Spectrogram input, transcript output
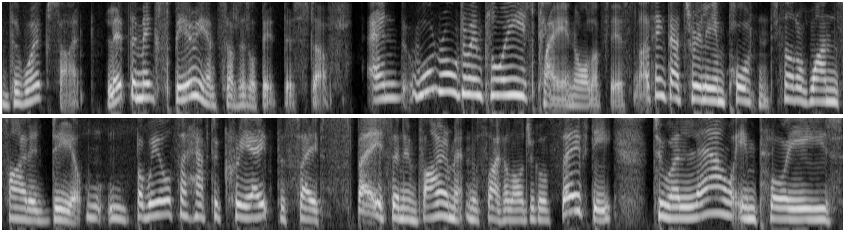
the worksite. Let them experience a little bit this stuff. And what role do employees play in all of this? And I think that's really important. It's not a one sided deal, Mm-mm. but we also have to create the safe space and environment and the psychological safety to allow employees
